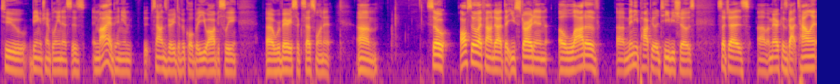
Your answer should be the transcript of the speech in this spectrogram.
to being a trampolinist is, in my opinion, it sounds very difficult, but you obviously uh, were very successful in it. Um, so also, I found out that you starred in a lot of uh, many popular TV shows such as um, America's Got Talent,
